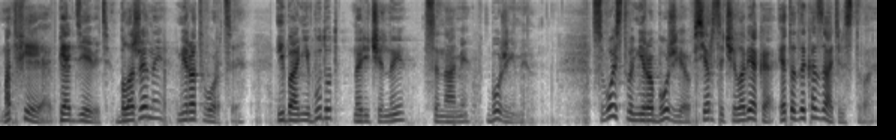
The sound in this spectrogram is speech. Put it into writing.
Матфея 5.9. Блажены миротворцы, ибо они будут наречены сынами Божьими. Свойство мира Божьего в сердце человека – это доказательство,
